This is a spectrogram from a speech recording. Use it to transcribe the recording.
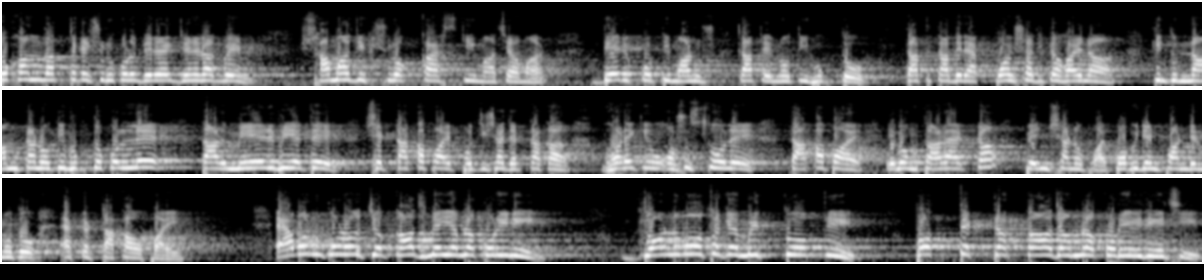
দোকানদার থেকে শুরু করে জেনে রাখবেন, সামাজিক সুরক্ষা স্কিম আছে আমার। দেড় কোটি মানুষ তাতে নথিভুক্ত, তাতে তাদের এক পয়সা দিতে হয় না। কিন্তু নামটা নথিভুক্ত করলে তার মেয়ের বিয়েতে সে টাকা পায় পঁচিশ হাজার টাকা। ঘরে কেউ অসুস্থ হলে টাকা পায় এবং তারা একটা পেনশনও পায় প্রভিডেন্ট ফান্ডের মতো একটা টাকাও পায়। এমন কোনো কাজ নেই আমরা করিনি। জন্ম থেকে মৃত্যু অবধি প্রত্যেকটা কাজ আমরা করিয়ে দিয়েছি।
